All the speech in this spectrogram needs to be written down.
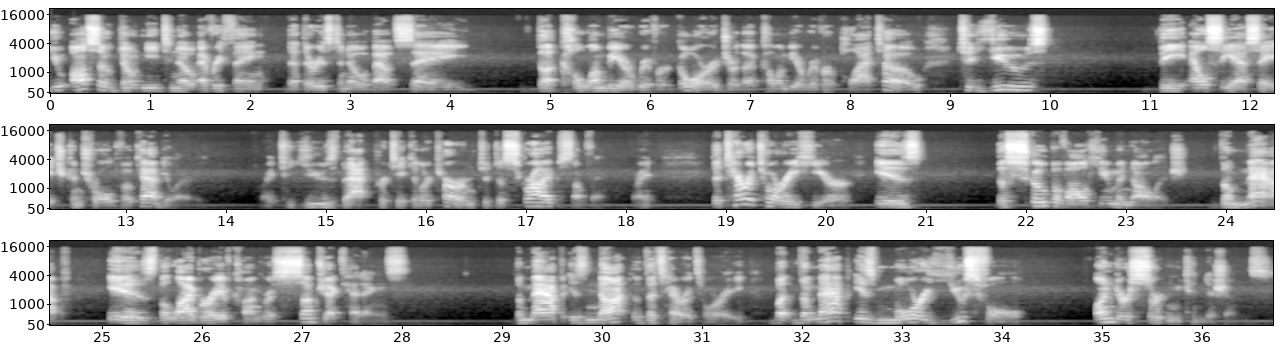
you also don't need to know everything that there is to know about, say, the Columbia River Gorge or the Columbia River Plateau to use the LCSH controlled vocabulary, right? To use that particular term to describe something, right? The territory here is the scope of all human knowledge. The map is the Library of Congress subject headings the map is not the territory, but the map is more useful under certain conditions.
